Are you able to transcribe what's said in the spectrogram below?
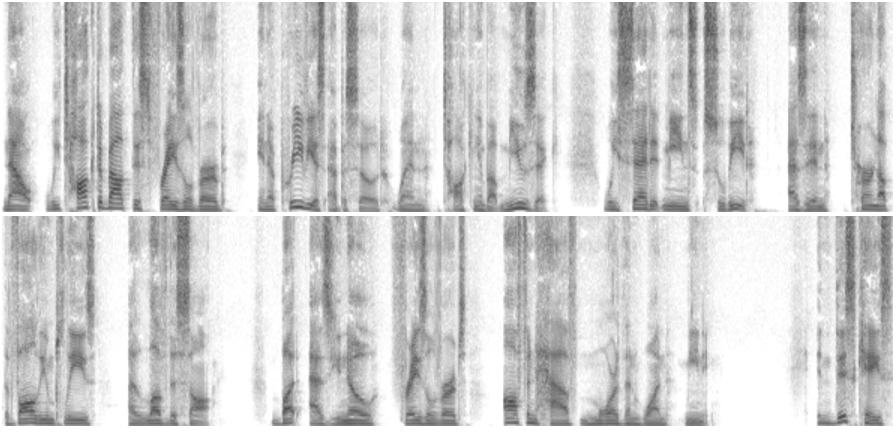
Now, we talked about this phrasal verb in a previous episode when talking about music. We said it means subir, as in turn up the volume, please. I love this song. But as you know, phrasal verbs often have more than one meaning. In this case,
